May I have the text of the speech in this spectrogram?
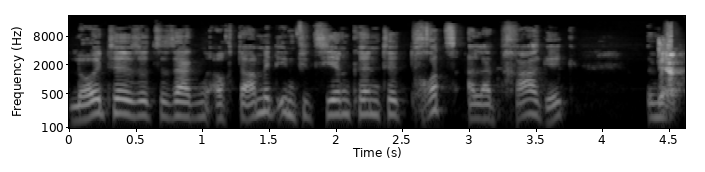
Leute sozusagen auch damit infizieren könnte, trotz aller Tragik, ja.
